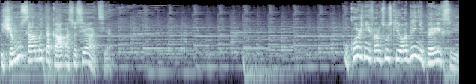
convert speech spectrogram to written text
І чому саме така асоціація? У кожній французькій родині пиріг свій,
